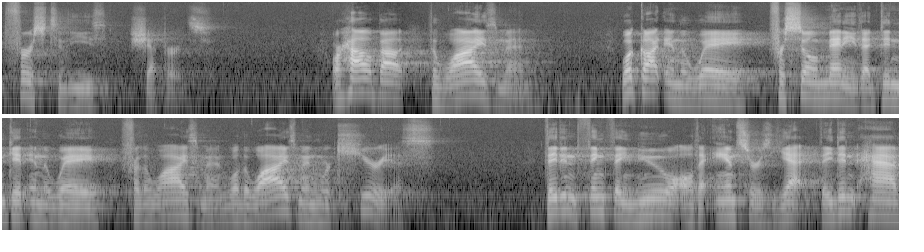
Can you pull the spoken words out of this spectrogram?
first to these shepherds. Or how about the wise men? What got in the way for so many that didn't get in the way for the wise men? Well, the wise men were curious. They didn't think they knew all the answers yet. They didn't have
